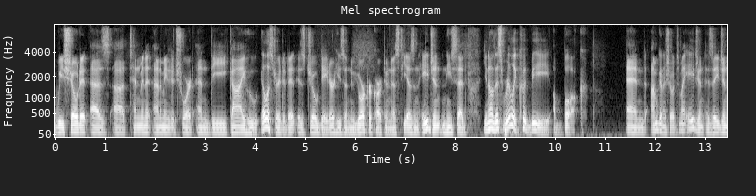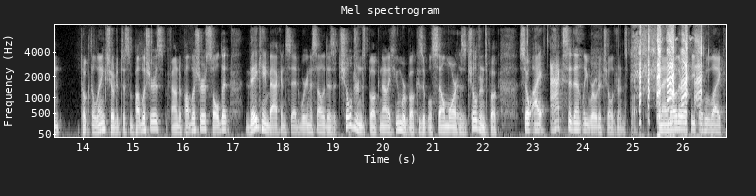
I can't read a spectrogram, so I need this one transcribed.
we showed it as a 10 minute animated short. And the guy who illustrated it is Joe Dator. He's a New Yorker cartoonist. He has an agent, and he said, "You know, this really could be a book." and I'm going to show it to my agent. His agent took the link, showed it to some publishers, found a publisher, sold it. They came back and said, We're going to sell it as a children's book, not a humor book, because it will sell more as a children's book. So I accidentally wrote a children's book. And I know there are people who like,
